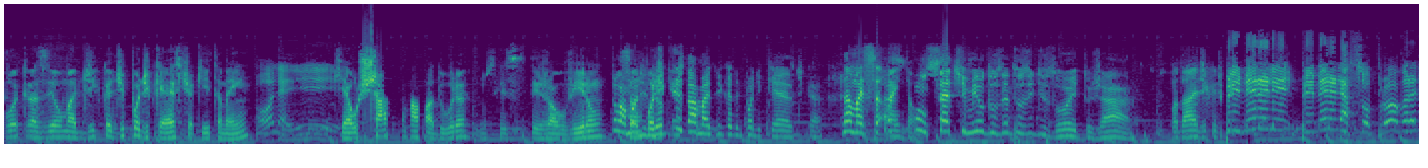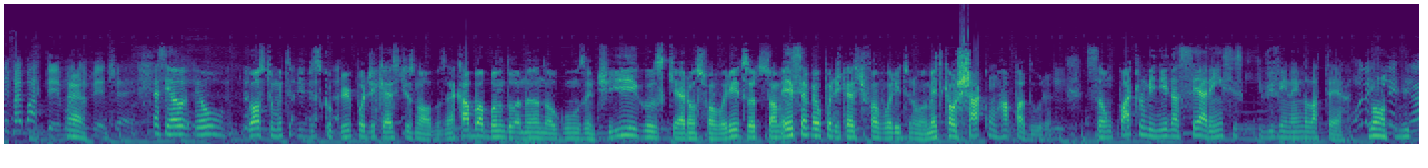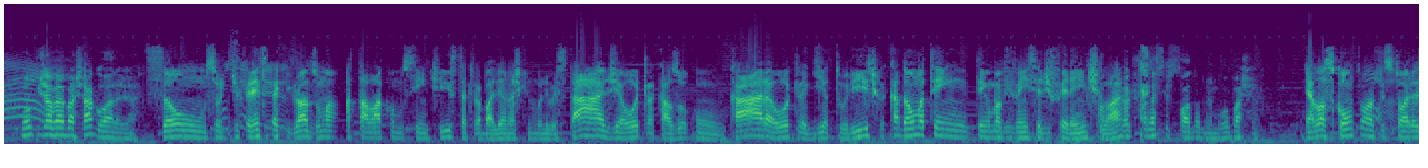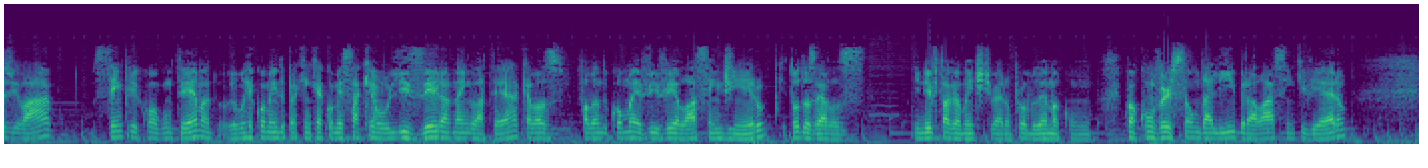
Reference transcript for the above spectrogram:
Vou trazer uma dica de podcast aqui também, Olha aí. que é o Chá com Rapadura. Não sei se vocês já ouviram. Pelo São amor de Deus, me dá mais dica de podcast, cara. Não, mas ah, então, Com 7.218 já. Vou dar uma dica de Primeiro ele, primeiro ele assoprou, agora ele vai bater. Manda É. ver, Thierry. Assim, eu, eu gosto muito de descobrir podcasts novos, né? Acabo abandonando alguns antigos, que eram os favoritos, outros só. Esse é meu podcast favorito no momento, que é o Chá com Rapadura. São quatro meninas cearenses que vivem na Inglaterra. Olha Pronto, que o legal. jogo já vai baixar agora já. São, são Com diferentes certeza. backgrounds. Uma tá lá como cientista, trabalhando acho que numa universidade, a outra casou com um cara, a outra é guia turística. Cada uma tem, tem uma vivência diferente lá. Pior que parece foda mesmo, vou baixar. Elas contam as histórias de lá, sempre com algum tema. Eu recomendo pra quem quer começar, que é o Liseira na Inglaterra, que elas falando como é viver lá sem dinheiro, que todas elas inevitavelmente tiveram problema com, com a conversão da Libra lá assim que vieram.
